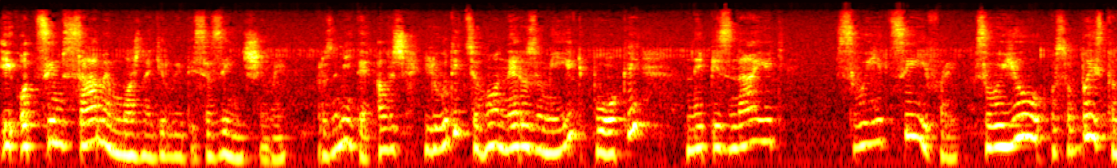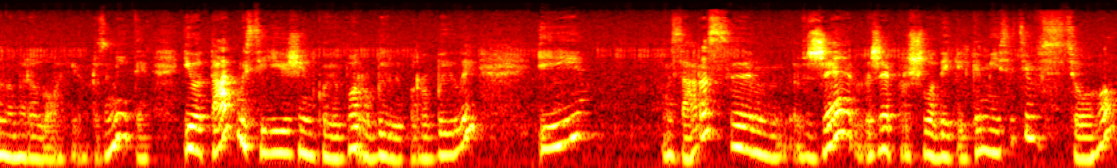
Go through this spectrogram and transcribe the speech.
І оцим самим можна ділитися з іншими. Розумієте? Але ж люди цього не розуміють, поки не пізнають свої цифри, свою особисту нумерологію. Розумієте? І отак ми з цією жінкою поробили, поробили. І зараз ем, вже, вже пройшло декілька місяців з цього,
